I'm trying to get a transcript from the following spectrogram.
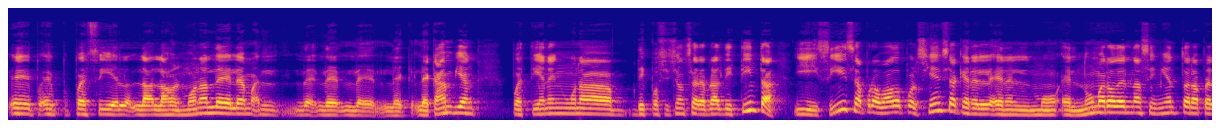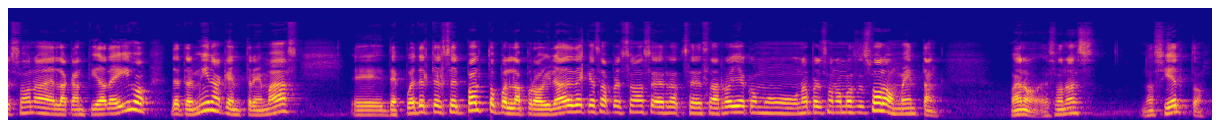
eh, eh, pues si las hormonas le, le, cambian, pues tienen una disposición cerebral distinta. Y sí, se ha probado por ciencia que el, el, el número del nacimiento de la persona, en la cantidad de hijos, determina que entre más... Eh, después del tercer parto, pues las probabilidades de que esa persona se, se desarrolle como una persona homosexual aumentan. Bueno, eso no es, no es cierto.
